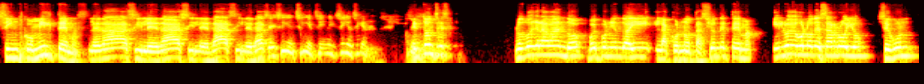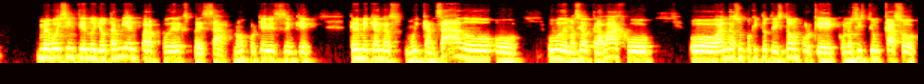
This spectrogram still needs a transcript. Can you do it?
cinco mil temas. Le das y le das y le das y le das y siguen, siguen, siguen, siguen, siguen. Entonces, los voy grabando, voy poniendo ahí la connotación del tema y luego lo desarrollo según me voy sintiendo yo también para poder expresar, ¿no? Porque hay veces en que créeme que andas muy cansado o hubo demasiado trabajo o andas un poquito tristón porque conociste un caso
